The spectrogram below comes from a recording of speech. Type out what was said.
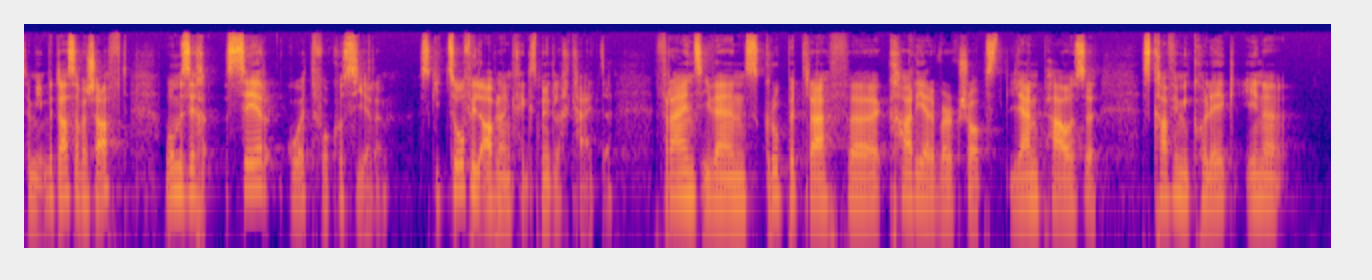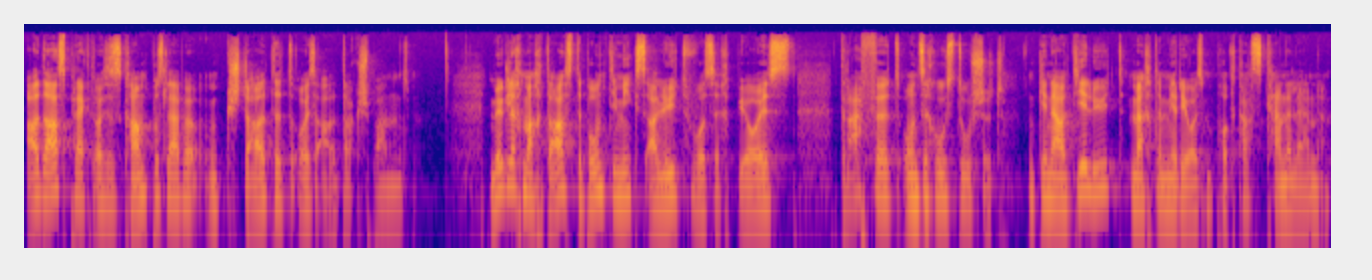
Damit man das aber schafft, muss man sich sehr gut fokussieren. Es gibt so viele Ablenkungsmöglichkeiten. Vereinsevents, Gruppentreffen, Karriereworkshops, Lernpausen, das Kaffee mit KollegInnen. All das prägt unser Campusleben und gestaltet unseren Alltag spannend. Möglich macht das der bunte Mix an Leuten, die sich bei uns treffen und sich austauschen. Und genau diese Leute möchten wir in unserem Podcast kennenlernen.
